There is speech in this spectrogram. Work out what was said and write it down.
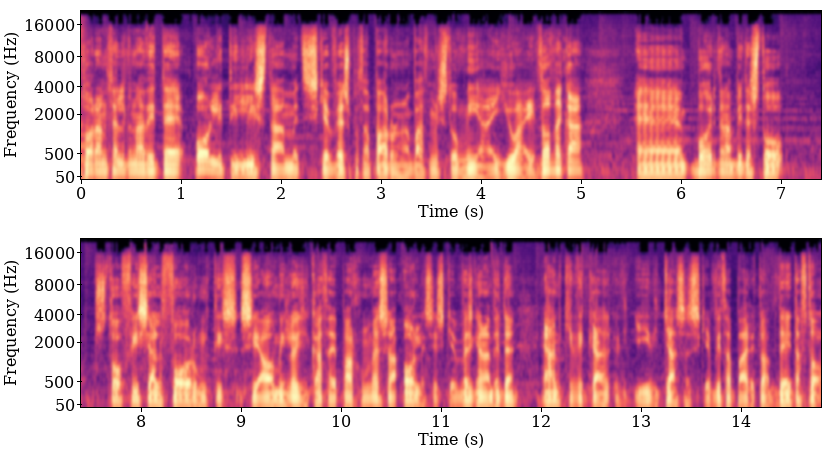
Τώρα αν θέλετε να δείτε όλη τη λίστα με τις συσκευές που θα πάρουν αναβάθμιση στο Mi UI 12 ε, μπορείτε να μπείτε στο στο official forum της Xiaomi λογικά θα υπάρχουν μέσα όλες οι συσκευές για να δείτε εάν και η δικιά σας συσκευή θα πάρει το update αυτό.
